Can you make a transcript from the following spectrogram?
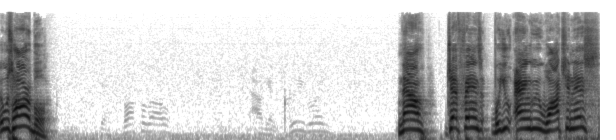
It was horrible. Now, Jet fans, were you angry watching this?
